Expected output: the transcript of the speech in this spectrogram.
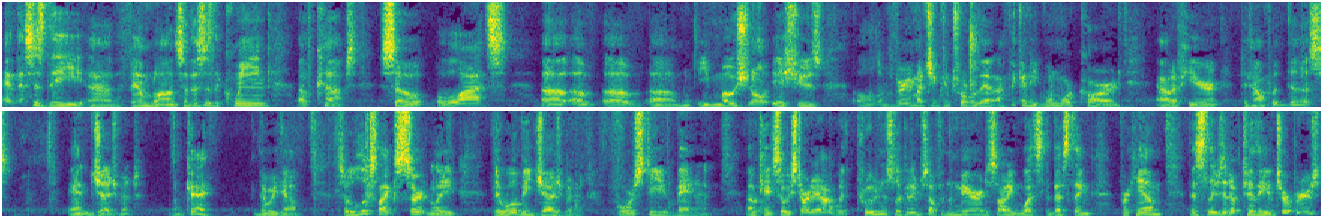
And this is the uh, the femme blonde. So this is the Queen of Cups. So lots uh, of, of um, emotional issues, very much in control of that. I think I need one more card out of here to help with this. And Judgment. Okay, there we go. So it looks like certainly there will be judgment for Steve Bannon. Okay, so he started out with prudence, looking at himself in the mirror, deciding what's the best thing for him. This leaves it up to the interpreter's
